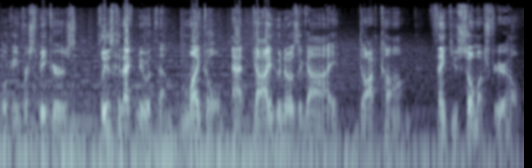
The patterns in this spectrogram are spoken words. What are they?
looking for speakers, please connect me with them. Michael at guywhoknowsaguy.com. Thank you so much for your help.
